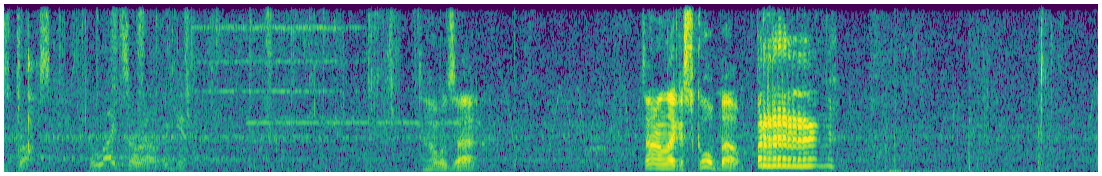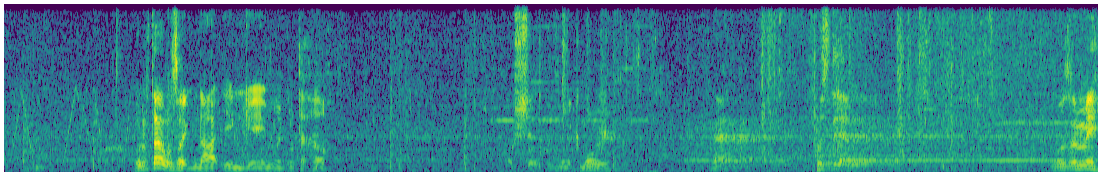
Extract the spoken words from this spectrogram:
Fuse box. The lights are out again. the hell was that? Sounded like a school bell. Brrrr. What if that was like not in game? Like what the hell? Oh shit, he's gonna come over here. Who's there? It wasn't me.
